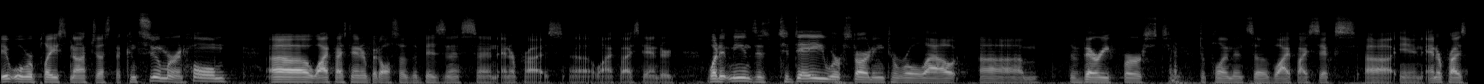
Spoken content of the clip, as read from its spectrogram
it will replace not just the consumer and home uh, Wi-Fi standard, but also the business and enterprise uh, Wi-Fi standard. What it means is today we're starting to roll out um, the very first deployments of Wi-Fi 6 uh, in enterprise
